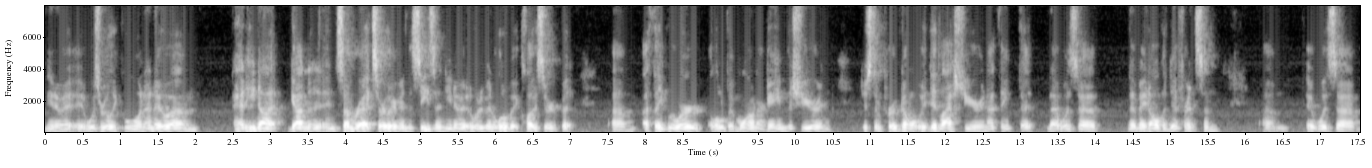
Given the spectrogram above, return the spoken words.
you know it, it, was really cool. And i know um, had he not gotten in, in, some wrecks earlier in the season you know it would have been a little bit closer but um, i think we were a little bit more on our game this year and just improved on what we did last year. And i think that that was uh, that made all the difference and um, it was uh,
